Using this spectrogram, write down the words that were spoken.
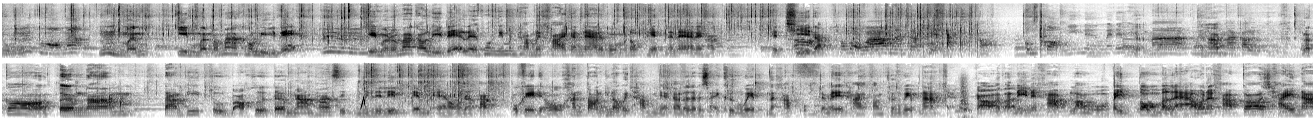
ดูอืมหอมอะอืมเหมือนกินเหมือนมาม่าเกาหลีเดะอืมกินเหมือนมาม่าเกาหลีเดะเลย พวกนี้มันทำคล้ายๆกันแน่เลยผมว่ามันต้องเผ็ดแน่ๆเลยครับเผ็ดชีสอะ เขาบอกว่ามันจะเผ็ด กลมกล่อมๆนิดนึงไม่ได้เผ็ดมากเหมือนนะครับมาม่าเกาหลีแล้วก็เติมน้ำตามที่สูตรบอกคือเติมน้ำ50มิลลิลิตร ml นะครับ โอเคเดี๋ยวขั้นตอนที่เราไปทำเนี่ยเดี๋ยวเราจะไปใส่เครื่องเวฟนะครับ ผมจะไม่ได้ถ่ายตอนเครื่องเวฟนะ ก็ตอนนี้นะครับเราไปต้มมาแล้วนะครับ ก็ใช้น้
